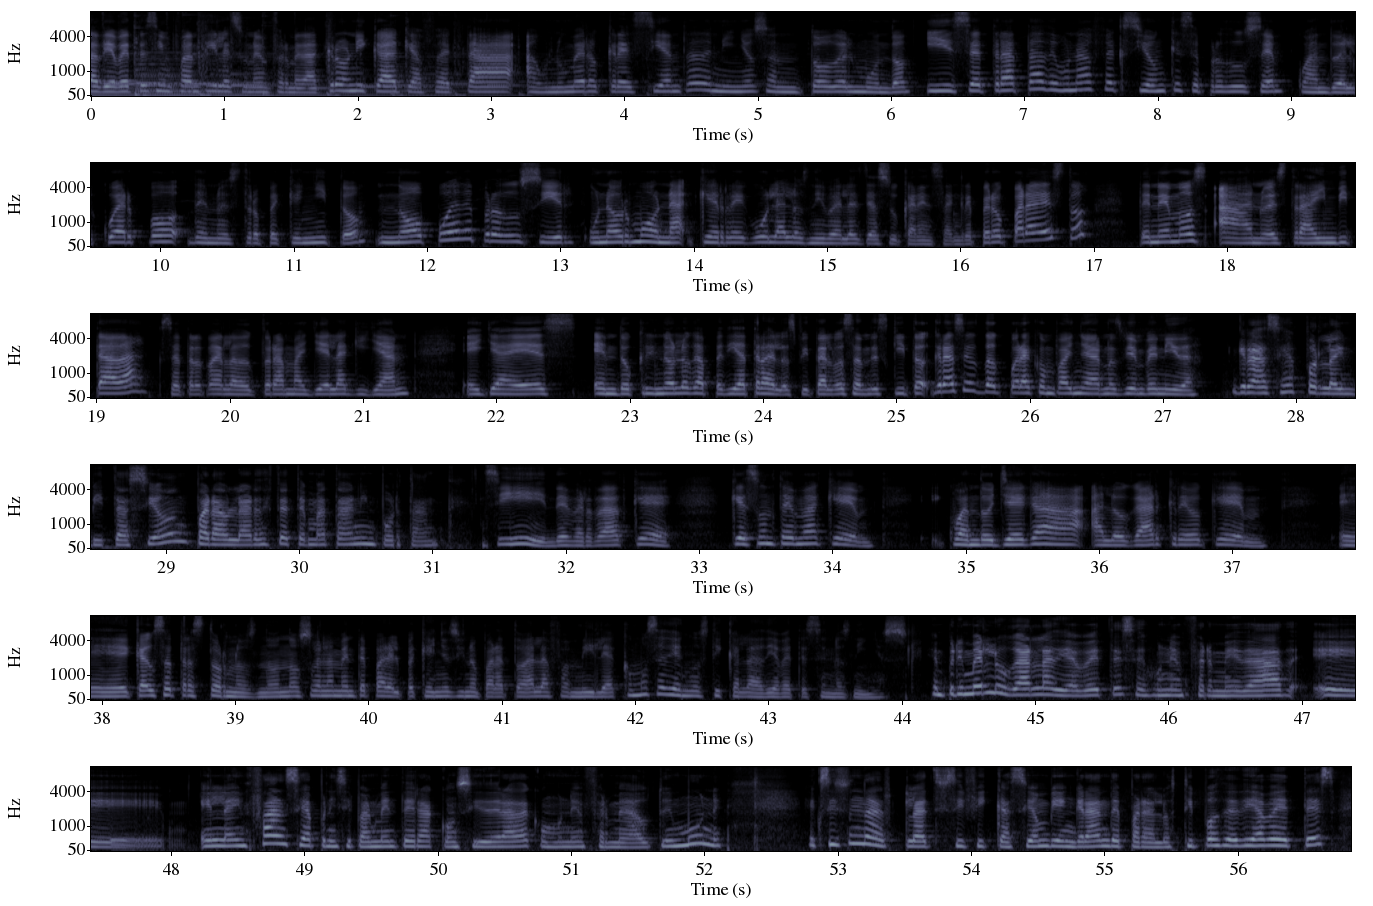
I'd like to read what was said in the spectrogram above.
La diabetes infantil es una enfermedad crónica que afecta a un número creciente de niños en todo el mundo y se trata de una afección que se produce cuando el cuerpo de nuestro pequeñito no puede producir una hormona que regula los niveles de azúcar en sangre. Pero para esto tenemos a nuestra invitada, se trata de la doctora Mayela Guillán. Ella es endocrinóloga pediatra del Hospital Bozán de. Gracias, doc, por acompañarnos. Bienvenida. Gracias por la invitación para hablar de este tema tan importante. Sí, de verdad que, que es un tema que cuando llega al hogar creo que eh, causa trastornos, ¿no? No solamente para el pequeño, sino para toda la familia. ¿Cómo se diagnostica la diabetes en los niños? En primer lugar, la diabetes es una enfermedad, eh, en la infancia principalmente era considerada como una enfermedad autoinmune. Existe una clasificación bien grande para los tipos de diabetes.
